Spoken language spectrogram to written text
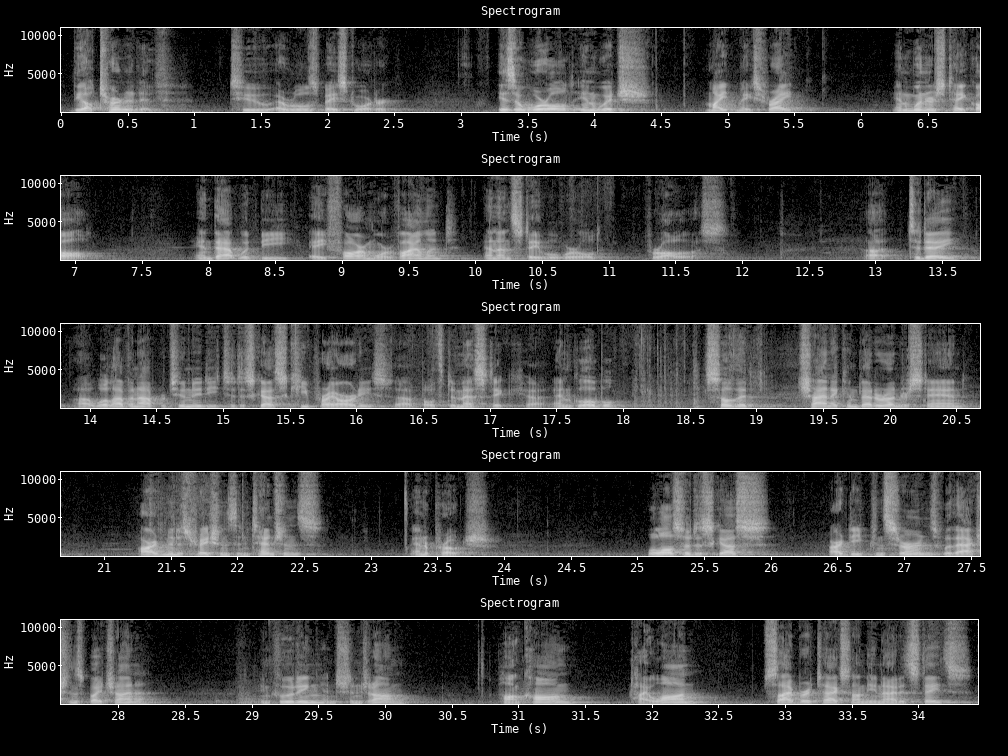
The alternative to a rules based order is a world in which might makes right and winners take all. And that would be a far more violent and unstable world for all of us. Uh, today, uh, we'll have an opportunity to discuss key priorities, uh, both domestic uh, and global, so that China can better understand our administration's intentions and approach. We'll also discuss our deep concerns with actions by China, including in Xinjiang, Hong Kong, Taiwan, cyber attacks on the United States,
